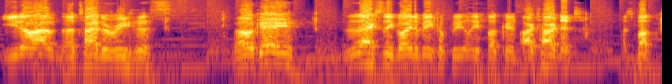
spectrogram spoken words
You don't have no time to read this. Okay. This is actually going to be completely fucking retarded as fuck.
